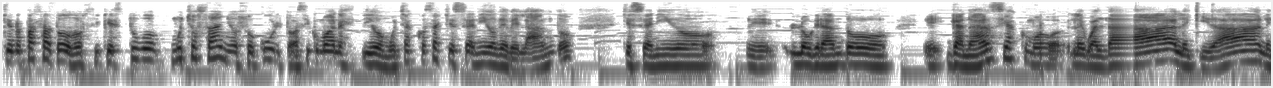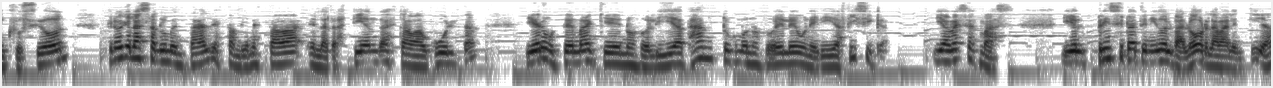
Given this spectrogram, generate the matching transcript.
que nos pasa a todos y que estuvo muchos años oculto, así como han habido muchas cosas que se han ido develando, que se han ido eh, logrando eh, ganancias como la igualdad, la equidad, la inclusión. Creo que la salud mental también estaba en la trastienda, estaba oculta, y era un tema que nos dolía tanto como nos duele una herida física, y a veces más. Y el príncipe ha tenido el valor, la valentía.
